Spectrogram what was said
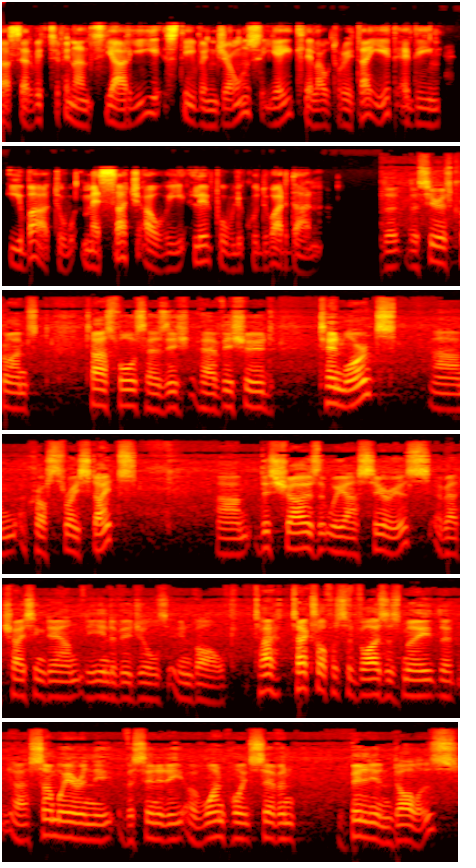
tas-Servizzi Finanzjarji Stephen Jones jgħid li l-awtoritajiet qegħdin jibagħtu messaġġ qawwi lill-pubbliku dwar dan. The, the Serious Crimes Task Force has is, have issued 10 warrants um, across three states. Um, this shows that we are serious about chasing down the individuals involved. Ta tax Office advises me that uh, somewhere in the vicinity of 1.7 billion dollars,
